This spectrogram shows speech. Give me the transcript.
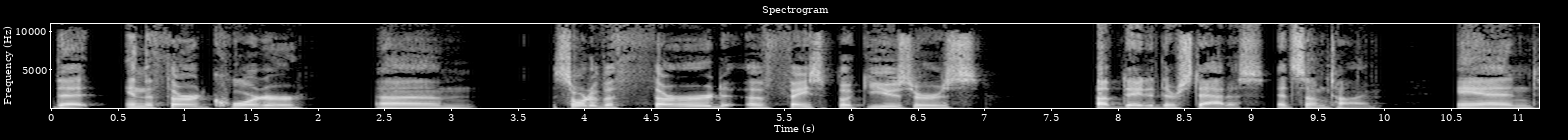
that in the third quarter, um, sort of a third of Facebook users updated their status at some time. And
